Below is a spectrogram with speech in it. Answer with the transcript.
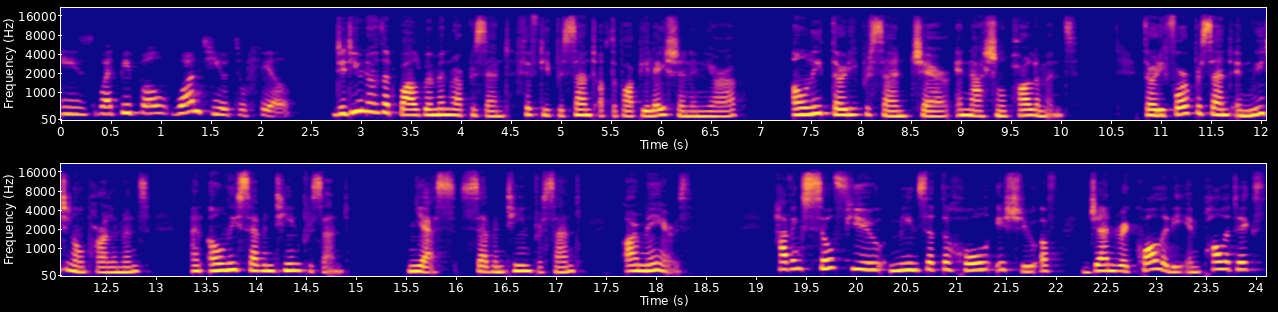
is what people want you to feel. Did you know that while women represent 50% of the population in Europe, only 30% chair in national parliaments, 34% in regional parliaments, and only 17%, yes, 17%, are mayors. Having so few means that the whole issue of gender equality in politics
